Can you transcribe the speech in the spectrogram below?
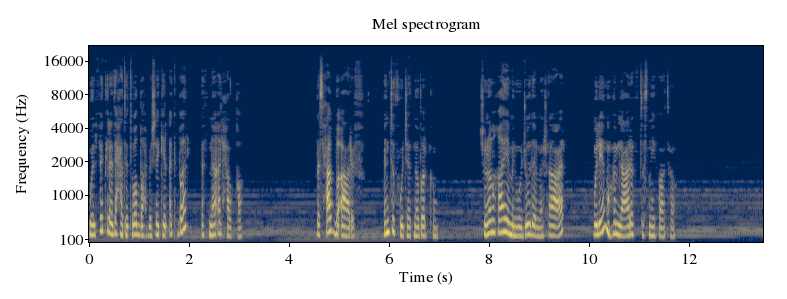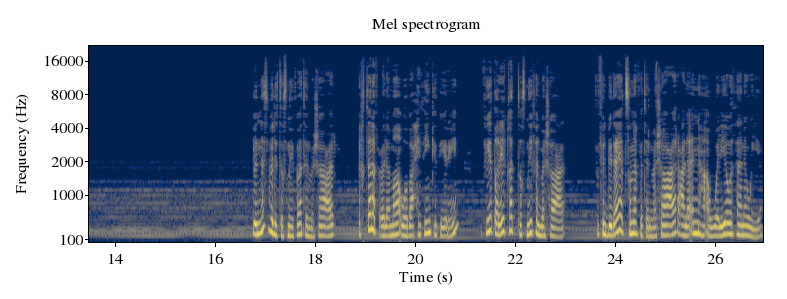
والفكرة دي حتتوضح بشكل أكبر أثناء الحلقة. بس حابة أعرف أنتوا في وجهة نظركم شنو الغاية من وجود المشاعر؟ وليه مهم نعرف تصنيفاتها؟ بالنسبة لتصنيفات المشاعر اختلف علماء وباحثين كثيرين في طريقة تصنيف المشاعر. ففي البداية تصنفت المشاعر على أنها أولية وثانوية.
